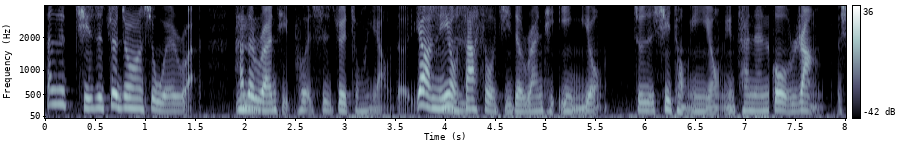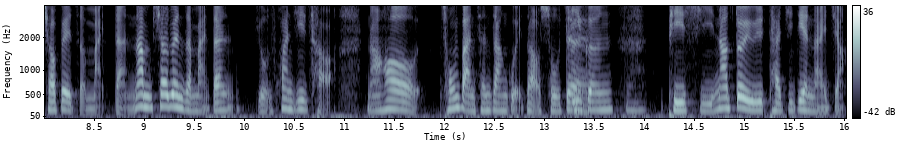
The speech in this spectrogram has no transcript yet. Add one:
但是其实最重要的是微软，它的软体会是最重要的。要你有杀手级的软体应用，就是系统应用，你才能够让消费者买单。那么消费者买单有换机潮，然后重返成长轨道，手机跟 PC。那对于台积电来讲，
